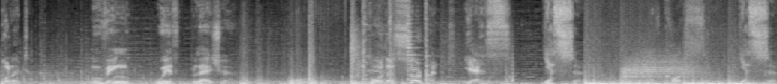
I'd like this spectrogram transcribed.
bullet. Moving with pleasure. For the serpent! Yes. Yes, sir. Of course, sir. Yes, sir.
